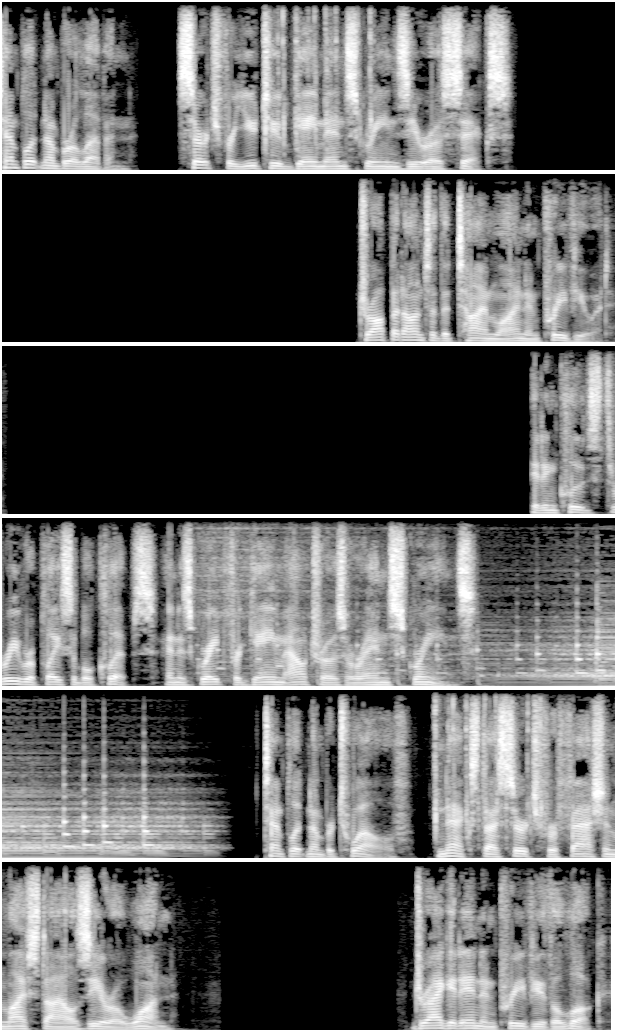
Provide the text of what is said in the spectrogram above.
Template number 11. Search for YouTube Game End Screen 06. Drop it onto the timeline and preview it. It includes three replaceable clips and is great for game outros or end screens. Template number 12. Next I search for Fashion Lifestyle 01. Drag it in and preview the look.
